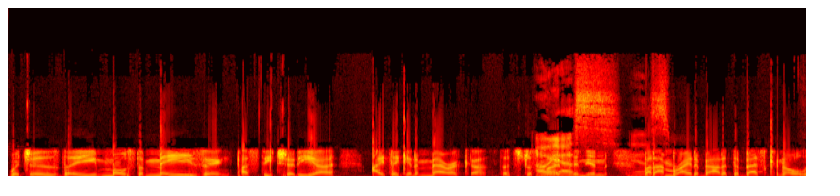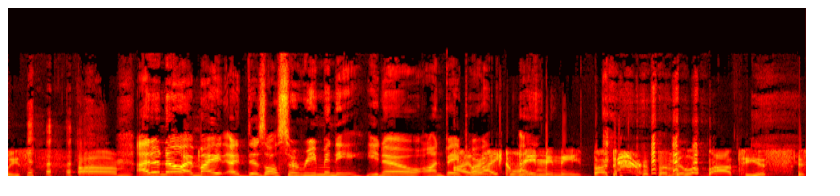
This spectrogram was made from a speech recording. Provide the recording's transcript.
which is the most amazing pasticceria I think in America. That's just Oh, my yes, opinion, yes. but I'm right about it. The best cannolis. um, I don't know. I might. Uh, there's also Rimini, you know, on Bay I Park. like Rimini, but but Villabate is, is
